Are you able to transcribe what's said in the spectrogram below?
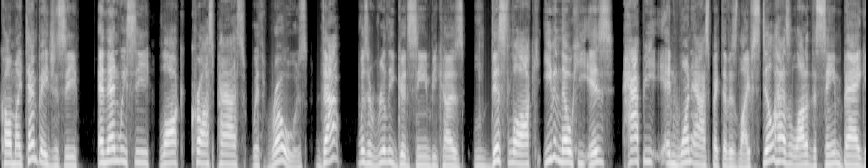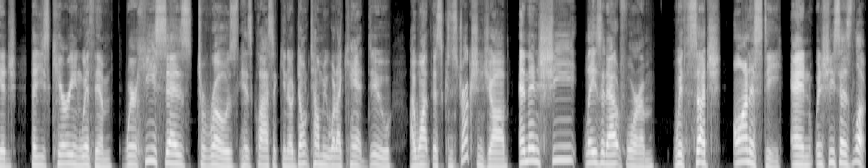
Call my temp agency." And then we see Locke cross paths with Rose. That was a really good scene because this Locke, even though he is happy in one aspect of his life, still has a lot of the same baggage that he's carrying with him where he says to Rose, his classic, you know, don't tell me what I can't do. I want this construction job. And then she lays it out for him with such honesty. And when she says, look,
